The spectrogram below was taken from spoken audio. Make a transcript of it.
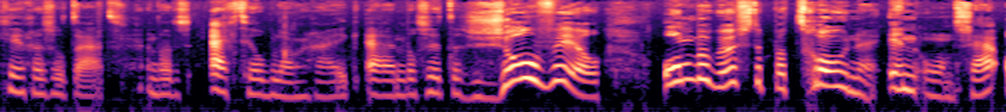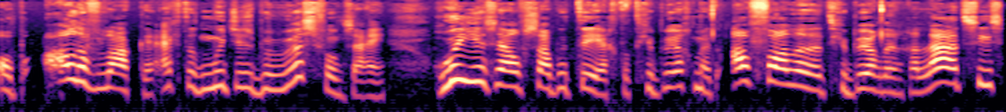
geen resultaat. En dat is echt heel belangrijk. En er zitten zoveel onbewuste patronen in ons. Hè, op alle vlakken. Echt, dat moet je eens bewust van zijn. Hoe je jezelf saboteert. Dat gebeurt met afvallen. Het gebeurt in relaties.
